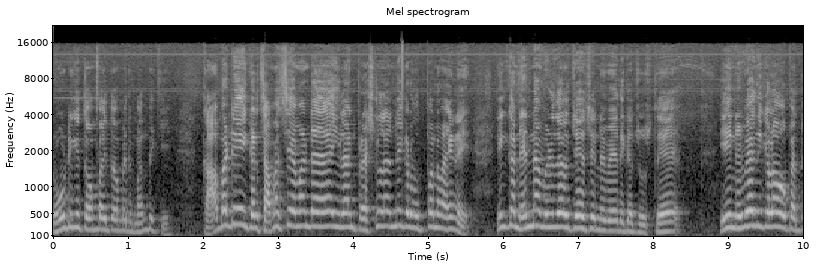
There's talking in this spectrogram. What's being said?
నూటికి తొంభై తొమ్మిది మందికి. కాబట్టి ఇక్కడ సమస్య ఏమంటే ఇలాంటి ప్రశ్నలన్నీ ఇక్కడ ఉత్పన్నమైనాయి. ఇంకా నిన్న విడుదల చేసిన నివేదిక చూస్తే ఈ నివేదికలో ఒక పెద్ద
